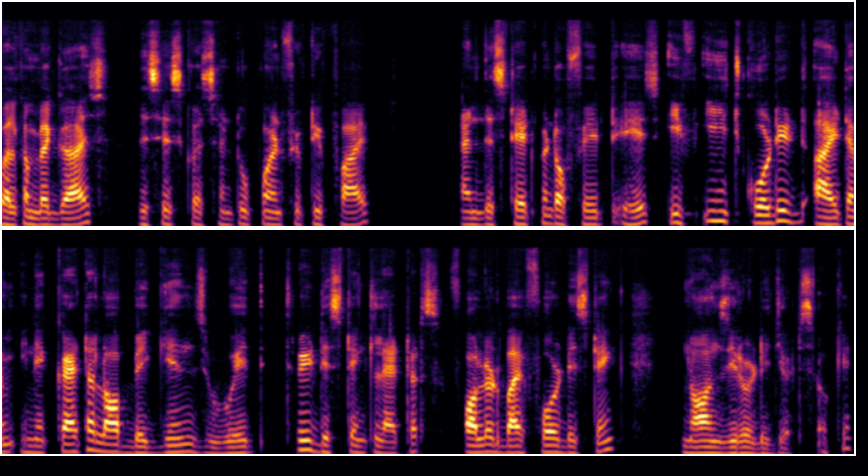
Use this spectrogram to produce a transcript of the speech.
Welcome back guys. This is question 2.55 and the statement of it is if each coded item in a catalog begins with three distinct letters followed by four distinct non-zero digits okay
